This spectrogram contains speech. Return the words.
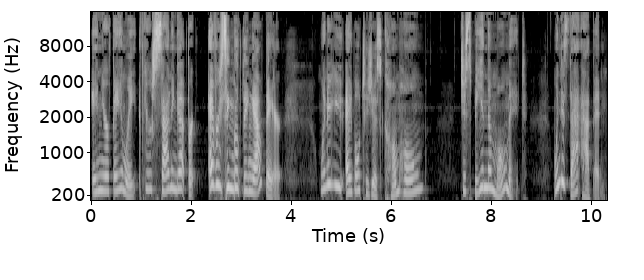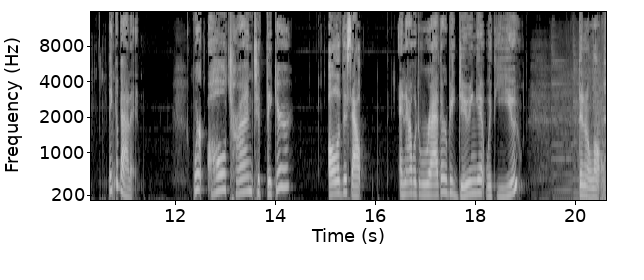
in your family if you're signing up for every single thing out there? When are you able to just come home, just be in the moment? When does that happen? Think about it. We're all trying to figure all of this out, and I would rather be doing it with you than alone.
